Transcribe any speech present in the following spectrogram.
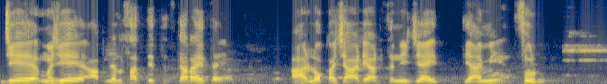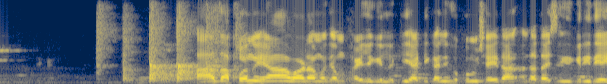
जे म्हणजे आपल्याला सातत्यच करायचं आहे लोकांच्या अडी अडचणी जे आहेत ते आम्ही सोडू. आज आपण ह्या वाडामध्ये आपण पाहिलं गेलं की या ठिकाणी हुकुमशाही दा दादाची गिरी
